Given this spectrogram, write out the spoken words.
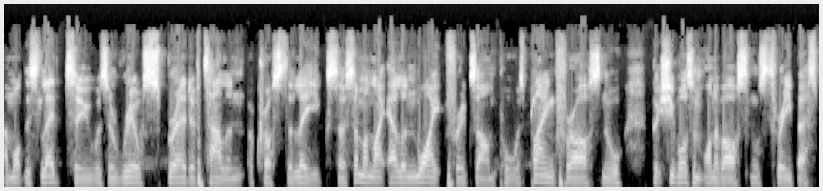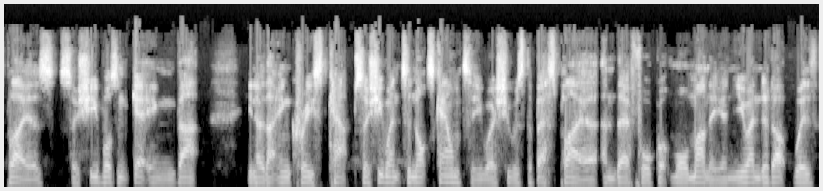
And what this led to was a real spread of talent across the league. So someone like Ellen White, for example, was playing for Arsenal, but she wasn't one of Arsenal's three best players. So she wasn't getting that, you know, that increased cap. So she went to Notts County where she was the best player and therefore got more money. And you ended up with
